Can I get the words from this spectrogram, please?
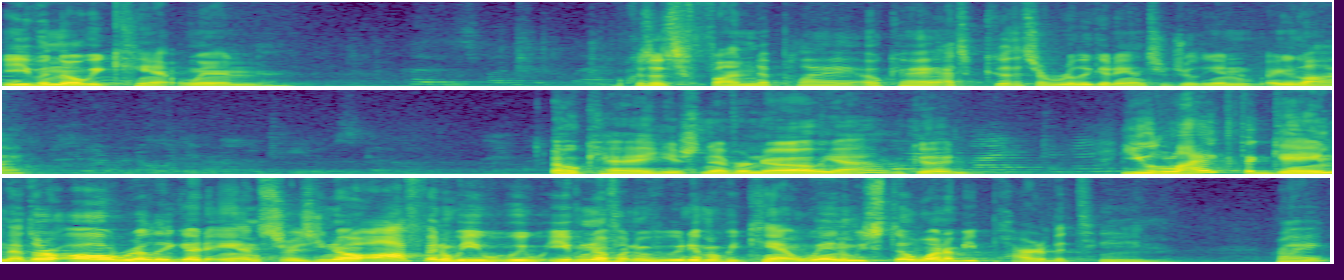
even though we can't win? Because it's fun to play? Okay, that's good. That's a really good answer, Julian. Eli? Okay, you just never know. Yeah, good. You like the game. Those are all really good answers. You know, often we, we even, if, even if we can't win, we still want to be part of the team, right?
